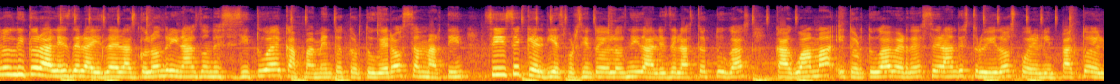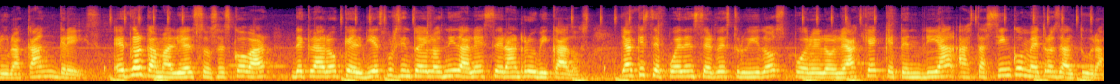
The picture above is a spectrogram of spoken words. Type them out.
los litorales de la isla de las Golondrinas, donde se sitúa el campamento tortuguero San Martín, se dice que el 10% de los nidales de las tortugas caguama y tortuga verde serán destruidos por el impacto del huracán Grace. Edgar Gamaliel Sosa Escobar declaró que el 10% de los nidales serán reubicados, ya que se pueden ser destruidos por el oleaje que tendrían hasta 5 metros de altura,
